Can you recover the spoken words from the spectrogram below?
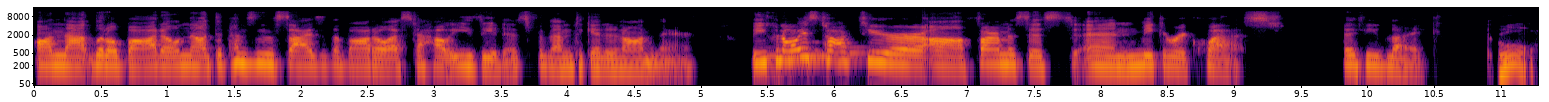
on that little bottle. Now, it depends on the size of the bottle as to how easy it is for them to get it on there. But you can always talk to your uh, pharmacist and make a request if you'd like. Cool,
